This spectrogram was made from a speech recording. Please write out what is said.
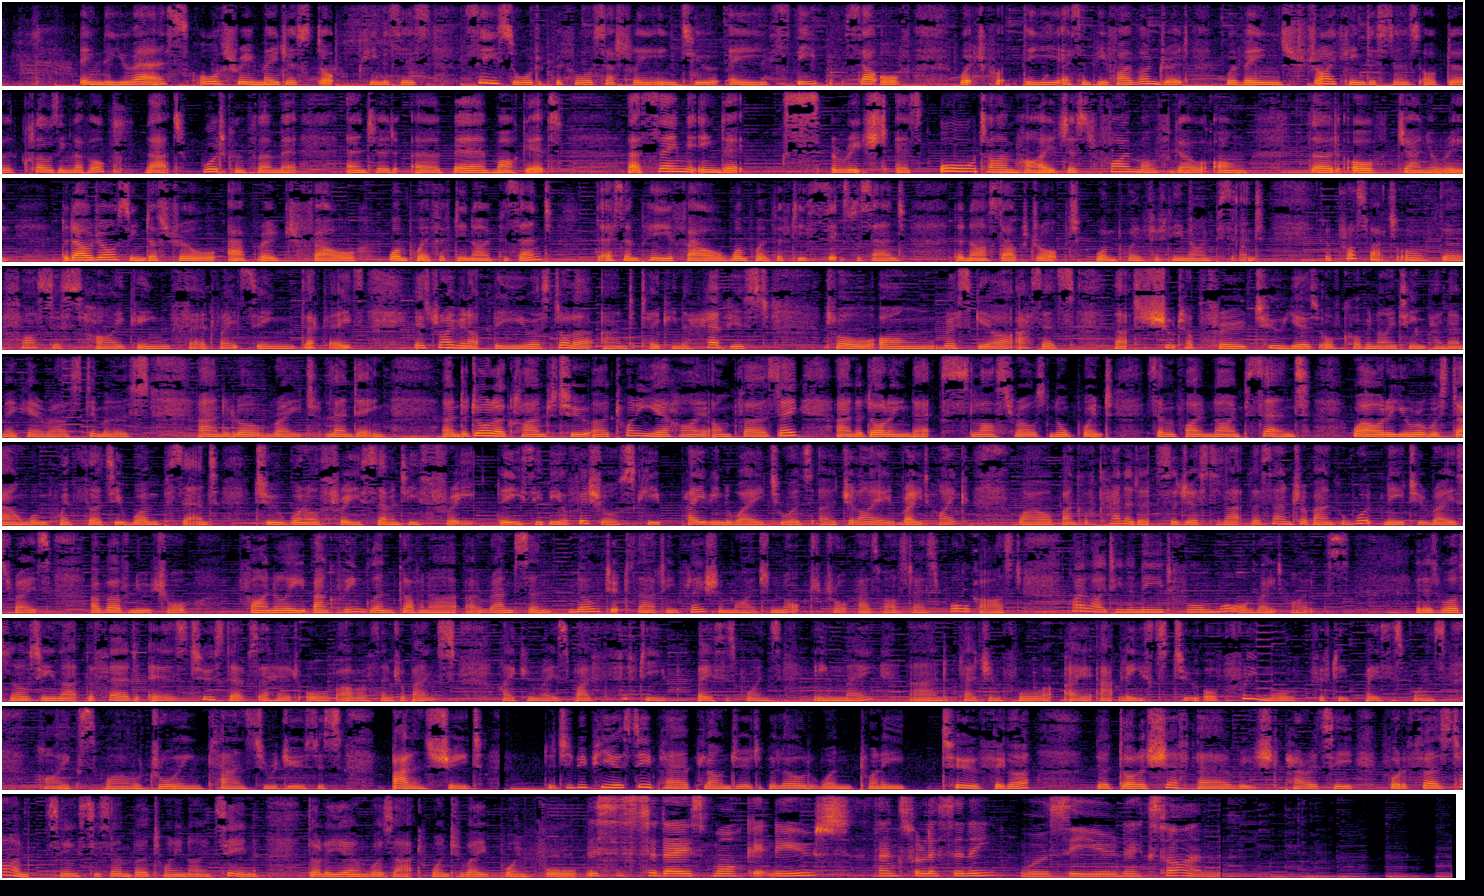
In the US, all three major stock indices seesawed before settling into a steep sell-off, which put the S&P 500 within striking distance of the closing level that would confirm it entered a bear market. That same index reached its all-time high just five months ago on 3rd of January. The Dow Jones Industrial Average fell 1.59%, the S&P fell 1.56%, the Nasdaq dropped 1.59%. The prospect of the fastest hike in Fed rates in decades is driving up the US dollar and taking the heaviest on riskier assets that shoot up through two years of COVID-19 pandemic era stimulus and low rate lending and the dollar climbed to a 20 year high on Thursday, and the dollar index last rose 0.759%, while the euro was down 1.31% to 103.73. The ECB officials keep paving the way towards a July rate hike, while Bank of Canada suggested that the central bank would need to raise rates above neutral Finally, Bank of England Governor uh, Ramsden noted that inflation might not drop as fast as forecast, highlighting the need for more rate hikes. It is worth noting that the Fed is two steps ahead of other central banks, hiking rates by 50 basis points in May and pledging for a, at least two or three more 50 basis points hikes while drawing plans to reduce its balance sheet. The GBP-USD pair plunged below the 122 figure. The dollar chef pair reached parity for the first time since December 2019. Dollar yen was at 128.4. This is today's market news. Thanks for listening. We'll see you next time.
